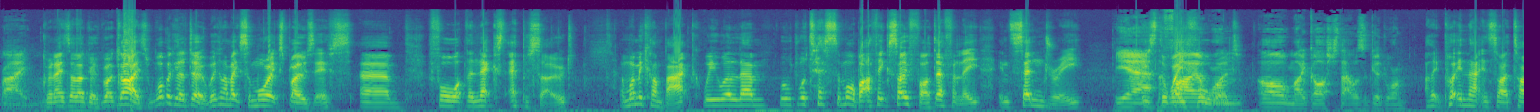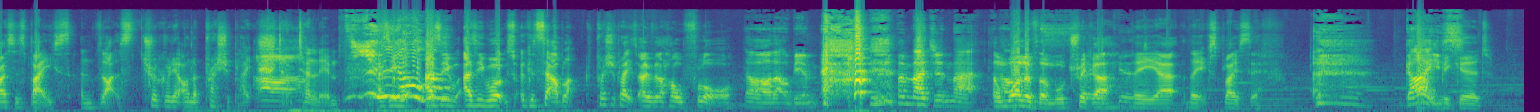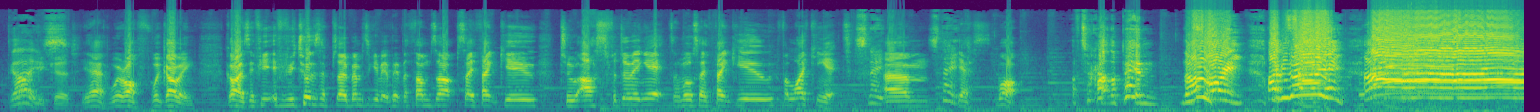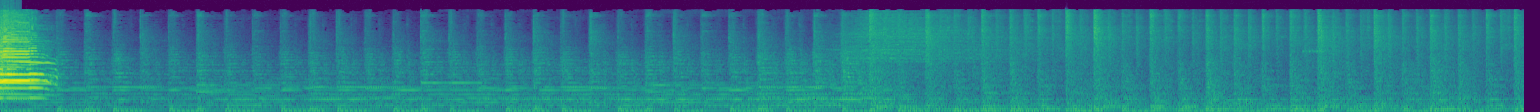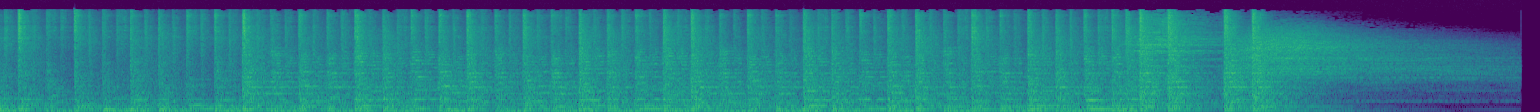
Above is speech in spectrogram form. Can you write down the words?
right. Grenades are no good. But guys, what we're going to do, we're going to make some more explosives um, for the next episode. And when we come back, we will um, we'll, we'll test some more. But I think so far, definitely incendiary. Yeah, Is the way fire forward. one. Oh my gosh, that was a good one. I think putting that inside Tycer's base and like triggering it on a pressure plate. Shh, Ah. don't tell him. As he, wa- as he as he works, I can set up like pressure plates over the whole floor, Oh, that would be. Am- Imagine that. and Oh, one of them will trigger good. the uh, the explosive. guys. That'd be good. That'd be good. Yeah, we're off. We're going, guys. If you if you enjoyed this episode, remember to give it a bit of a thumbs up. Say thank you to us for doing it, and we'll say thank you for liking it. Snake, Um, Snake. Yes. What? I took out the pin. No. I'm sorry. I'm sorry. Ah!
